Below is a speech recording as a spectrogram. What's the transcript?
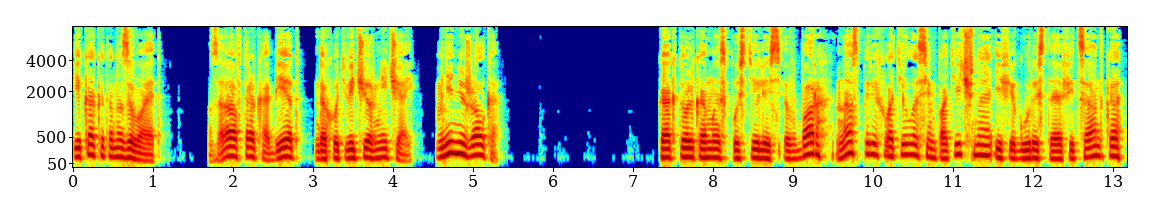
и как это называет. Завтрак, обед, да хоть вечерний чай. Мне не жалко. Как только мы спустились в бар, нас перехватила симпатичная и фигуристая официантка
